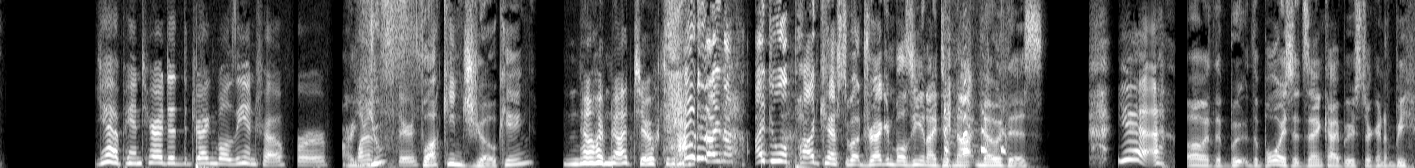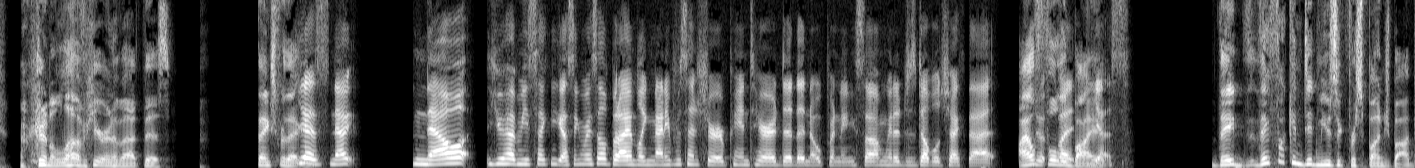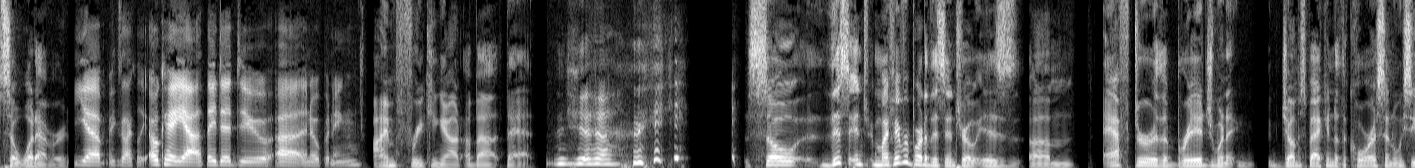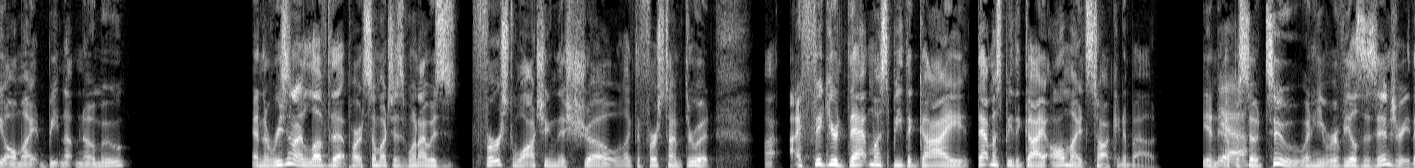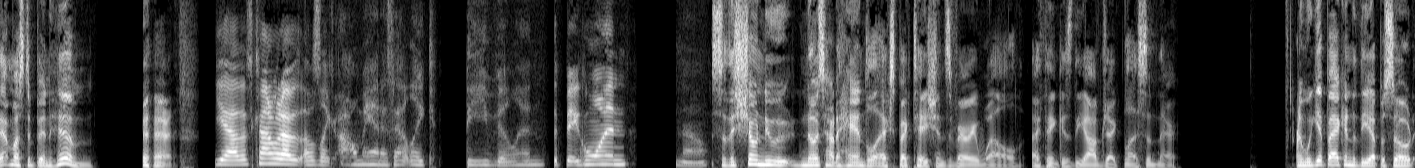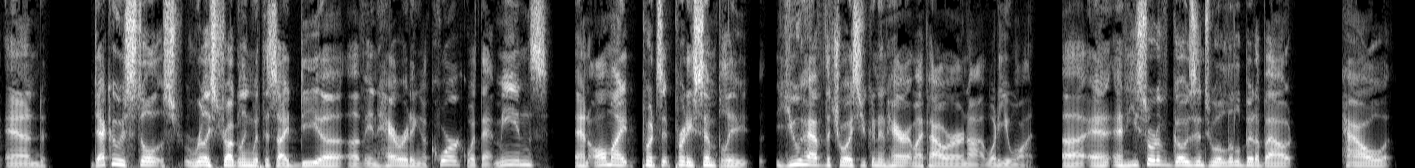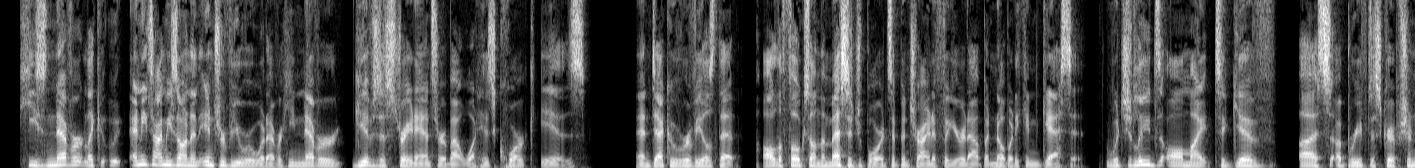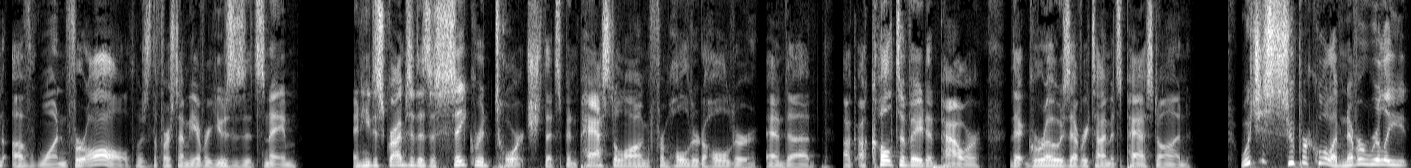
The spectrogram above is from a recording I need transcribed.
Yeah, Pantera did the Dragon Ball Z intro for Are one you of the fucking joking? no, I'm not joking. How did I not? I do a podcast about Dragon Ball Z and I did not know this. yeah. Oh, the bo- the boys at Zenkai Boost are gonna be are gonna love hearing about this. Thanks for that. Yes. Now, now you have me second guessing myself, but I'm like 90% sure Pantera did an opening, so I'm gonna just double check that. I'll fully buy it. Yes. They they fucking did music for SpongeBob, so whatever. Yep. Exactly. Okay. Yeah, they did do uh, an opening. I'm freaking out about that. Yeah. So this int- my favorite part of this intro is um after the bridge when it jumps back into the chorus and we see All Might beating up Nomu. And the reason I loved that part so much is when I was first watching this show, like the first time through it, I I figured that must be the guy. That must be the guy All Might's talking about in Yeah. episode two when he reveals his injury. That must have been him. yeah, that's kind of what I was. I was like, oh man, is that like the villain, the big one? No. so this show knew knows how to handle expectations very well. I think is the object lesson there. And we get back into the episode, and Deku is still really struggling with this idea of inheriting a quirk, what that means. And All Might puts it pretty simply: "You have the choice. You can inherit my power or not. What do you want?" Uh, and and he sort of goes into a little bit about how he's never like anytime he's on an interview or whatever, he never gives a straight answer about what his quirk is. And Deku reveals that all the folks on the message boards have been trying to figure it out, but nobody can guess it. Which leads All Might to give us a brief description of One for All, which is the first time he ever uses its name. And he describes it as a sacred torch that's been passed along from holder to holder and uh, a, a cultivated power that grows every time it's passed on, which is super cool. I've never really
